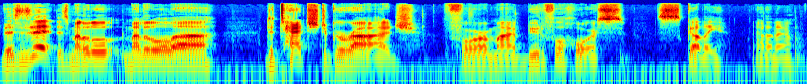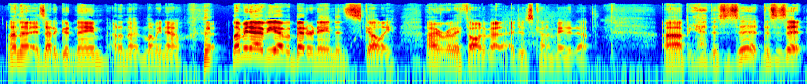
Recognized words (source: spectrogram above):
This is it. This is my little my little uh, detached garage for my beautiful horse, Scully. I don't know. I don't know. Is that a good name? I don't know. Let me know. Let me know if you have a better name than Scully. I haven't really thought about it. I just kind of made it up. Uh, but yeah, this is it. This is it.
